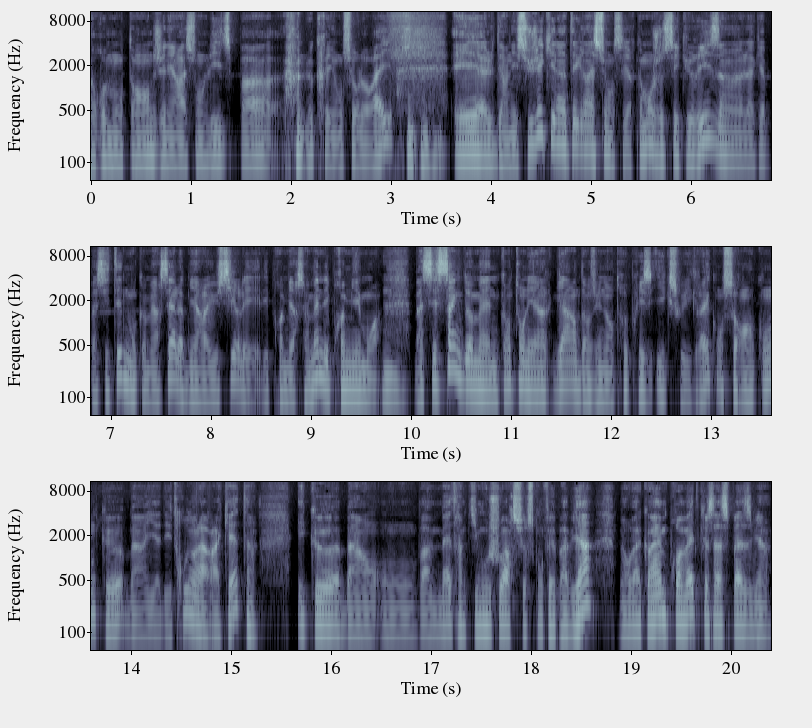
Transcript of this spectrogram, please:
remontante, génération de leads, pas le crayon sur l'oreille. Et le dernier sujet qui est l'intégration, c'est-à-dire comment je sécurise hein, la capacité de mon commercial à bien réussir les, premières semaines, les premiers mois. Bah, ces cinq domaines, quand on les regarde dans une entreprise X ou Y, on se rend compte que ben il y a des trous dans la raquette et que ben on va mettre un petit mouchoir sur ce qu'on fait pas bien, mais on va quand même promettre que ça se passe bien.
